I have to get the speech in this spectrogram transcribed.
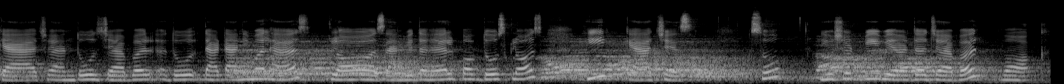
catch and those jabber though that animal has claws and with the help of those claws he catches so you should beware the jabber walk.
